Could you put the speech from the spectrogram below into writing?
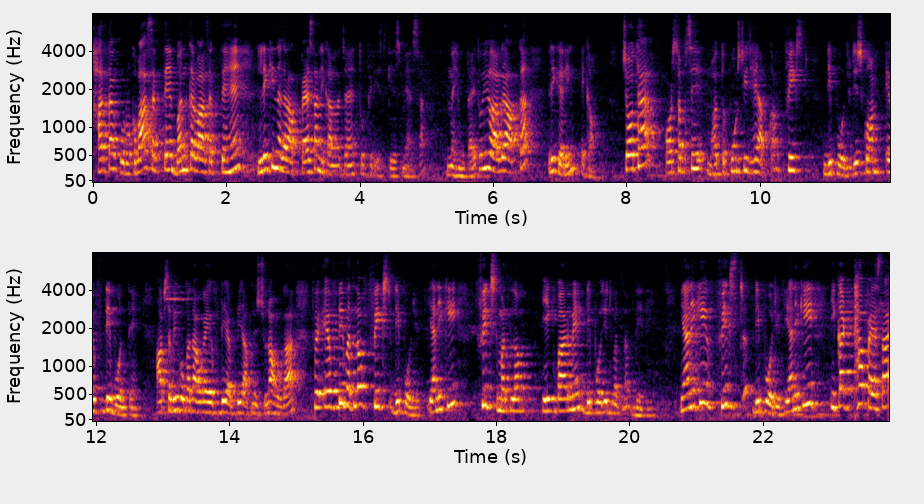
खाता को रुकवा सकते हैं, बंद करवा सकते हैं, लेकिन अगर आप पैसा निकालना चाहें तो फिर इस केस में ऐसा नहीं होता है। तो ये आ गया आपका रिकरिंग अकाउंट चौथा और सबसे महत्वपूर्ण चीज़ है आपका फिक्स्ड डिपॉजिट जिसको हम एफडी बोलते हैं। आप सभी को पता होगा एफ़ डी आपने सुना होगा। तो एफडी मतलब फिक्स्ड डिपॉजिट यानी कि फिक्स मतलब एक बार में डिपोजिट मतलब दे दी। यानी कि फिक्स्ड डिपॉजिट यानी कि इकट्ठा पैसा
